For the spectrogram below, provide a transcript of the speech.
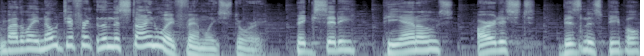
And by the way, no different than the Steinway family story. Big city, pianos, artists, business people,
